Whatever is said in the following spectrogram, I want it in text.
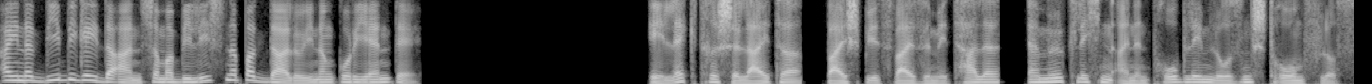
ay nagbibigay daan sa mabilis na pagdaloy ng kuryente. Elektrische Leiter, beispielsweise Metalle, ermöglichen einen problemlosen Stromfluss.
